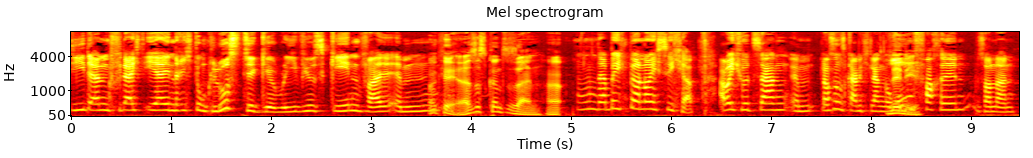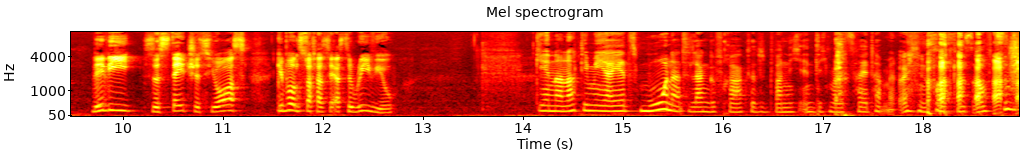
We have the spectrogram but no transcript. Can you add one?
die dann vielleicht eher in Richtung lustige Reviews gehen, weil. Ähm, okay, also das könnte sein. Ja. Da bin ich mir noch nicht sicher. Aber ich würde sagen, ähm, lass uns gar nicht lange Lilly. rumfacheln, sondern Lilly, the stage is yours. Gib uns doch das erste Review. Genau, nachdem ihr ja jetzt monatelang gefragt hattet, wann ich endlich mal Zeit habe, mit euch den Podcast aufzunehmen,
